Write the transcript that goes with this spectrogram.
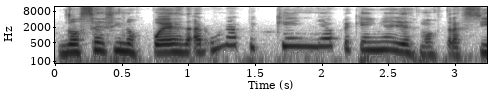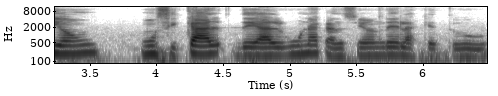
no sé si nos puedes dar una pequeña, pequeña demostración musical de alguna canción de las que tú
